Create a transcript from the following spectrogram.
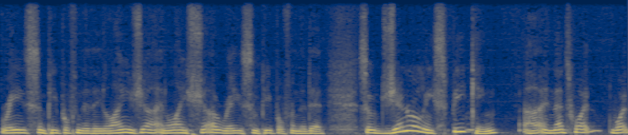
raised some people from the dead. Elijah and Elisha raised some people from the dead. So generally speaking, uh, and that's what, what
